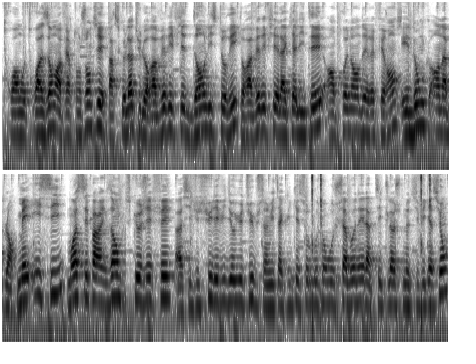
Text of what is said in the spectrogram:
3, 3 ans à faire ton chantier. Parce que là, tu l'auras vérifié dans l'historique, tu auras vérifié la qualité en prenant des références et donc en appelant. Mais ici, moi, c'est par exemple ce que j'ai fait. Euh, si tu suis les vidéos YouTube, je t'invite à cliquer sur le bouton rouge s'abonner, la petite cloche notification.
